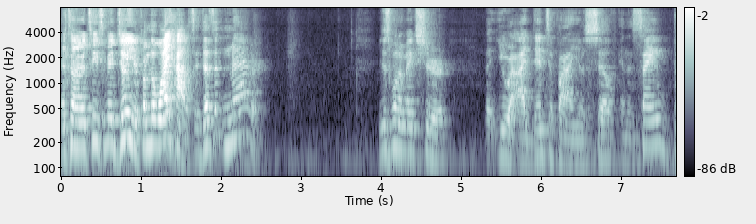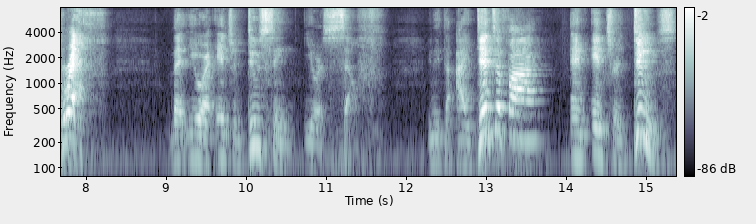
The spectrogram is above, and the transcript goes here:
Antonio T. Smith Jr. from the White House. It doesn't matter. You just want to make sure that you are identifying yourself in the same breath that you are introducing yourself. You need to identify and introduce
